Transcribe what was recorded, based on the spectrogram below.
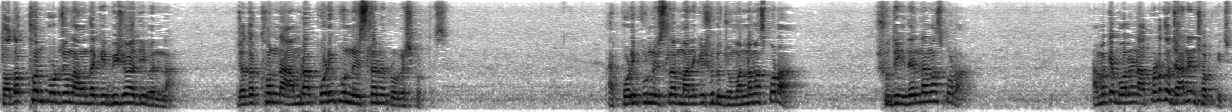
ততক্ষণ পর্যন্ত আমাদেরকে বিজয় দিবেন না, যতক্ষণ না আমরা পরিপূর্ণ ইসলামে প্রবেশ করতেছি। আর পরিপূর্ণ ইসলাম মানে কি শুধু জুমার নামাজ পড়া? শুধু ঈদের নামাজ পড়া? আমাকে বলেন, আপনারা তো জানেন সবকিছু।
